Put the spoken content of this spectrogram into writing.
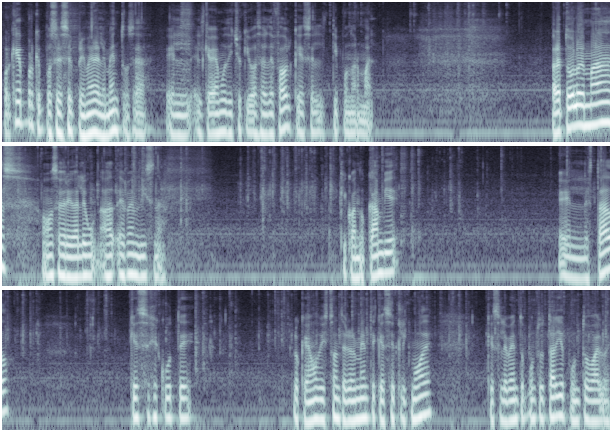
¿por qué? porque pues es el primer elemento o sea el, que habíamos dicho que iba a ser default, que es el tipo normal. Para todo lo demás, vamos a agregarle un add event listener. Que cuando cambie el estado, que se ejecute lo que habíamos visto anteriormente, que es el click mode, que es el evento.target.value.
